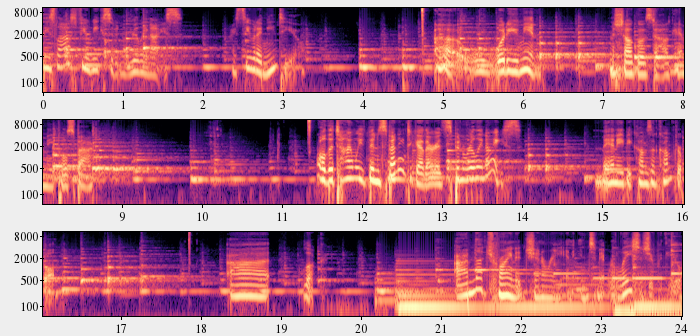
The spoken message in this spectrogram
These last few weeks have been really nice. I see what I mean to you. Uh, what do you mean? Michelle goes to hug him. He pulls back. Well, the time we've been spending together, it's been really nice. Manny becomes uncomfortable. Uh, look, I'm not trying to generate an intimate relationship with you.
